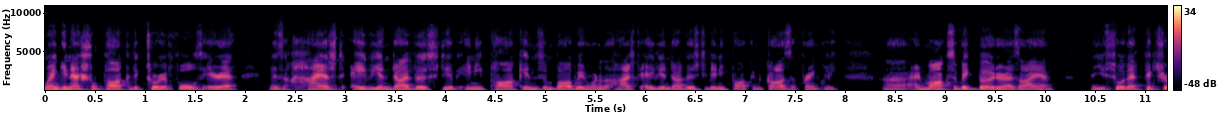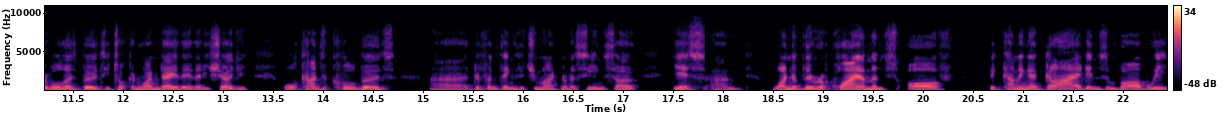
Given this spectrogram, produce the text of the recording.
Hwange National Park, Victoria Falls area, has the highest avian diversity of any park in Zimbabwe, and one of the highest avian diversity of any park in KAZA, frankly. Uh, and Mark's a big birder as I am, and you saw that picture of all those birds he took in one day there that he showed you, all kinds of cool birds uh, different things that you might not have seen. So, yes, um, one of the requirements of becoming a guide in Zimbabwe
